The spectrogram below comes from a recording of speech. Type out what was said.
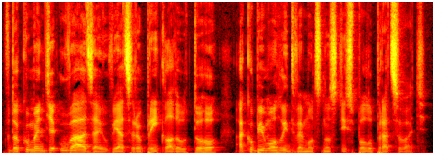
V dokumente uvádzajú viacero príkladov toho, ako by mohli dve mocnosti spolupracovať –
